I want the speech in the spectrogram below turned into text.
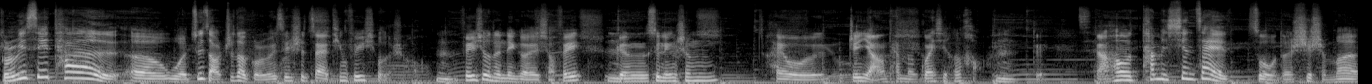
狗 维 C 他呃，我最早知道狗维 C 是在听飞秀的时候，嗯，飞秀的那个小飞跟孙铃生还有真阳他们关系很好，嗯，对。然后他们现在走的是什么？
